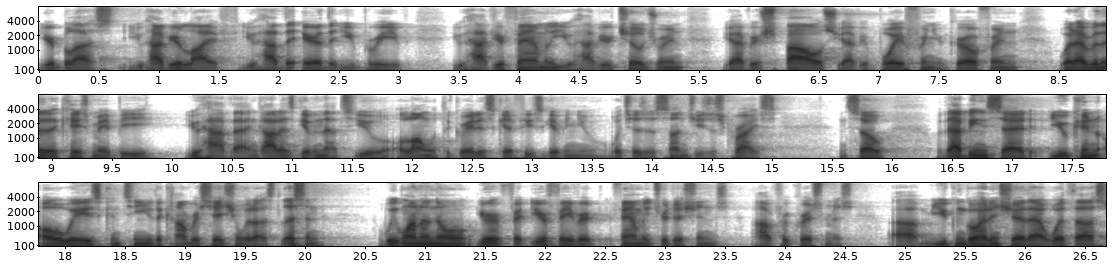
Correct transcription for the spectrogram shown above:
you're blessed. You have your life. You have the air that you breathe. You have your family. You have your children. You have your spouse. You have your boyfriend, your girlfriend, whatever the case may be. You have that, and God has given that to you, along with the greatest gift He's given you, which is His Son Jesus Christ. And so, with that being said, you can always continue the conversation with us. Listen, we want to know your your favorite family traditions uh, for Christmas. Um, you can go ahead and share that with us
